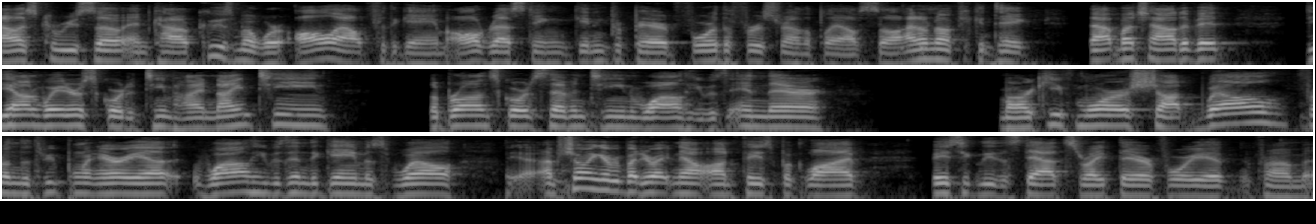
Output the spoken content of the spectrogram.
Alex Caruso, and Kyle Kuzma were all out for the game, all resting, getting prepared for the first round of the playoffs. So I don't know if you can take that much out of it. Dion Waiters scored a team high 19. LeBron scored 17 while he was in there. Markieff Morris shot well from the three point area while he was in the game as well. I'm showing everybody right now on Facebook Live basically the stats right there for you from,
